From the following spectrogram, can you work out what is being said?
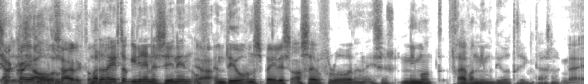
Ja, kan je alles eigenlijk toch? Maar dan heeft ook iedereen er zin in, of Ja. een deel van de spelers. Als ze hebben verloren, dan is er niemand, vrijwel niemand die wat drinkt eigenlijk. Nee.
